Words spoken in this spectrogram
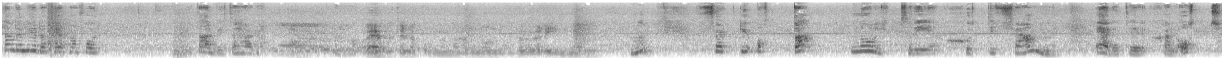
kan det leda till att man får ett arbete här då. Ja. Vad är för telefonnummer om någon behöver ringa hit? Mm. 48 03 75 är det till Charlotte.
